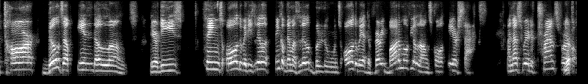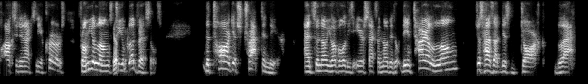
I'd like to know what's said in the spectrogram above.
tar builds up in the lungs. There are these things all the way, these little, think of them as little balloons all the way at the very bottom of your lungs called air sacs. And that's where the transfer yep. of oxygen actually occurs from your lungs yep. to your blood vessels. The tar gets trapped in there. And so now you have all these air sacs. And now the, the entire lung just has a, this dark black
